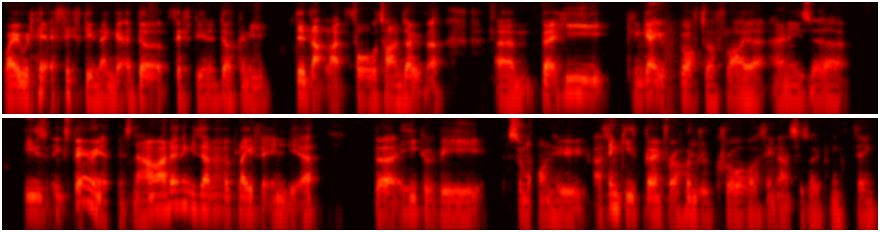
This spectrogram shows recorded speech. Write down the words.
where he would hit a 50 and then get a duck, 50 and a duck, and he did that like four times over. Um, but he can get you off to a flyer, and he's uh, he's experienced now. I don't think he's ever played for India, but he could be someone who I think he's going for a hundred crore. I think that's his opening thing,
